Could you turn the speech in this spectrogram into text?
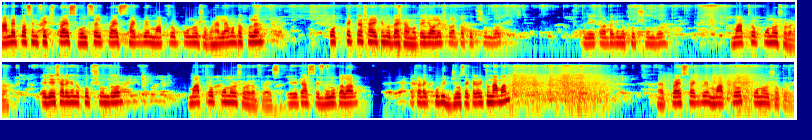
hundred percent fixed price wholesale price থাকবে মাত্র পনেরোশো হ্যাঁ লেমনটা খুলেন। প্রত্যেকটা শাড়ি কিন্তু দেখার মতো। এই যে অলিভ কালারটা খুব সুন্দর। এই কালারটা কিন্তু খুব সুন্দর। মাত্র পনেরোশো টাকা। এই যে শাড়ি কিন্তু খুব সুন্দর। মাত্র পনেরোশো টাকা প্রাইস এটা আছে ব্লু কালার এখানে খুবই জোস একটা একটু নামান। হ্যাঁ প্রাইস থাকবে মাত্র পনেরোশো করে।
